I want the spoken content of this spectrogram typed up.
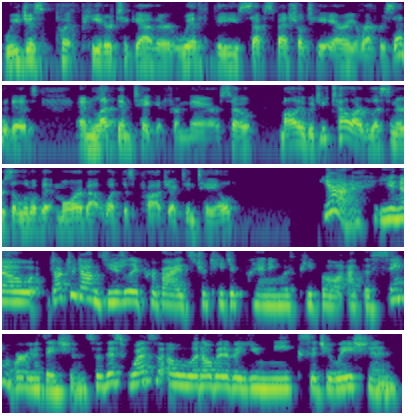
We just put Peter together with the subspecialty area representatives and let them take it from there. So, Molly, would you tell our listeners a little bit more about what this project entailed? Yeah, you know, Dr. Doms usually provides strategic planning with people at the same organization. So this was a little bit of a unique situation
